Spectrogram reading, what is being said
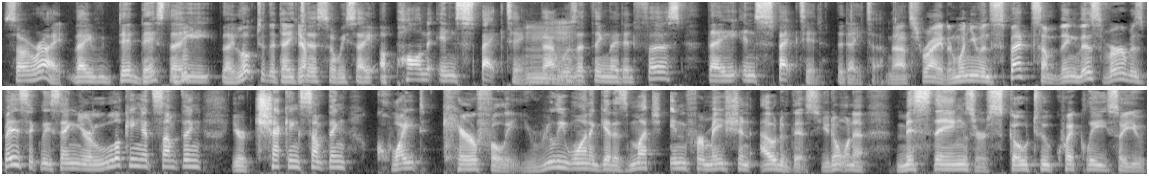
So right, they did this. They mm -hmm. they looked at the data. Yep. So we say upon inspecting. Mm. That was the thing they did first. They inspected the data. That's right. And when you inspect something, this verb is basically saying you're looking at something, you're checking something quite carefully. You really want to get as much information out of this. You don't want to miss things or go too quickly, so you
